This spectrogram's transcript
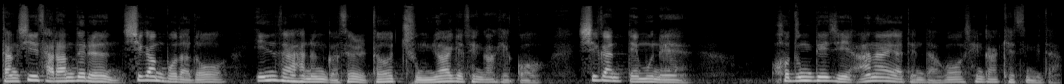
당시 사람들은 시간보다도 인사하는 것을 더 중요하게 생각했고 시간 때문에 허둥대지 않아야 된다고 생각했습니다.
